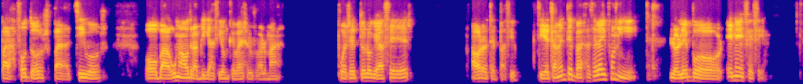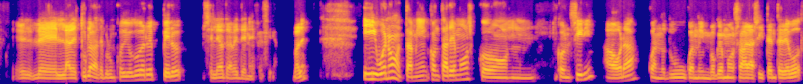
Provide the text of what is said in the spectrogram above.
para fotos, para archivos o para alguna otra aplicación que vayas a usar más. Pues esto lo que hace es ahora este espacio. Directamente hacer el iPhone y lo lee por NFC. Eh, la lectura la hace por un código QR, pero se lee a través de NFC, ¿vale? Y bueno, también contaremos con, con Siri. Ahora, cuando tú, cuando invoquemos al asistente de voz,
